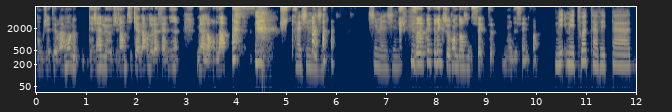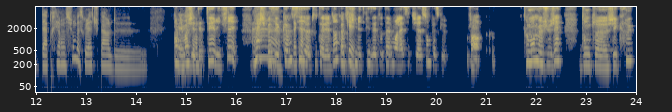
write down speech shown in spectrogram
donc j'étais vraiment le, déjà le vilain petit canard de la famille. Mais alors là. ah, j'imagine. J'imagine. Ils auraient préféré que je rentre dans une secte. Dit ça une fois. Mais, mais toi, tu n'avais pas d'appréhension parce que là, tu parles de. Ah, mais moi, j'étais terrifiée. moi, je faisais ah, comme si euh, tout allait bien, comme si je maîtrisais totalement la situation parce que, enfin, tout le monde me jugeait. Donc, euh, j'ai cru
